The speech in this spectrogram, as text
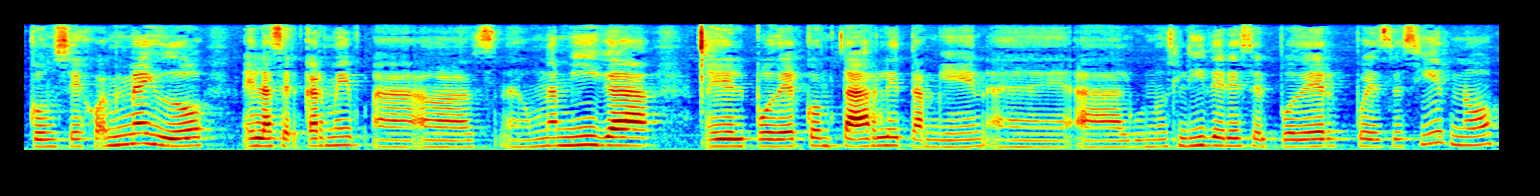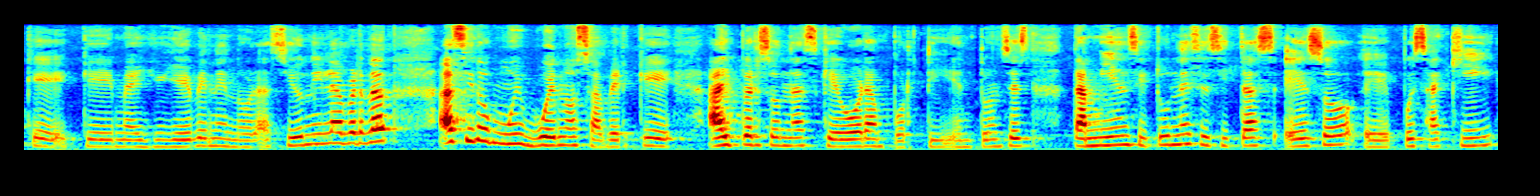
consejo. A mí me ayudó el acercarme a una amiga, el poder contarle también eh, a algunos líderes, el poder pues decir, ¿no? Que, que, me lleven en oración y la verdad ha sido muy bueno saber que hay personas que oran por ti. Entonces también si tú necesitas eso, eh, pues aquí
